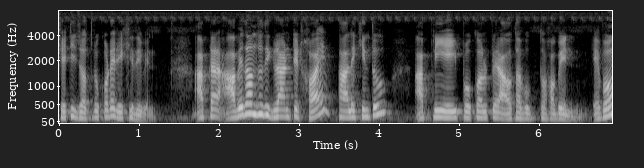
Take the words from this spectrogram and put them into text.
সেটি যত্ন করে রেখে দেবেন। আপনার আবেদন যদি গ্রান্টেড হয়, তাহলে কিন্তু আপনি এই প্রকল্পের আওতাভুক্ত হবেন এবং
